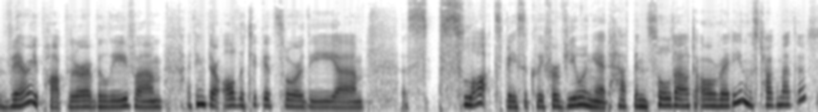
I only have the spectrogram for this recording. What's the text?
Very popular, I believe. Um, I think they're all the tickets or the um, s- slots, basically, for viewing it have been sold out already. Let's talk about this.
